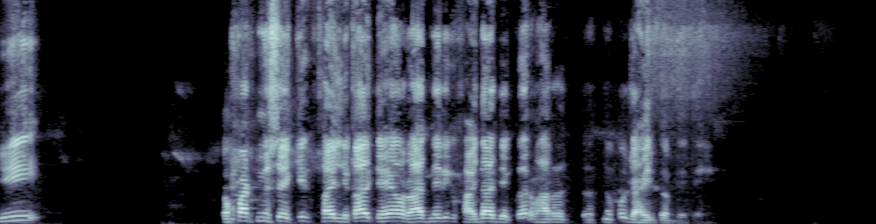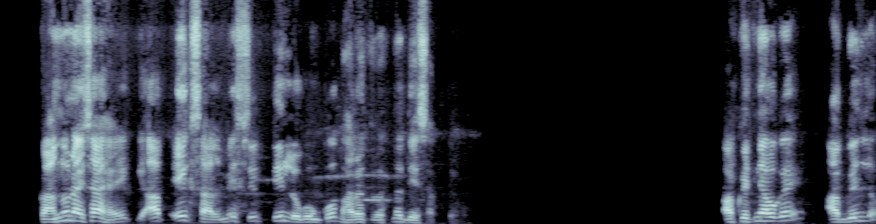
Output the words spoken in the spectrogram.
कि कपाट में से एक एक फ़ाइल निकालते हैं और राजनीतिक फ़ायदा देकर भारत रत्न को ज़ाहिर कर देते हैं। कानून ऐसा है कि आप एक साल में सिर्फ़ तीन लोगों को भारत रत्न दे सकते हो। आप कितने हो गए? आप गिन लो।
